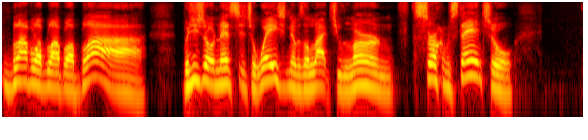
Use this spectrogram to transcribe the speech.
blah, blah, blah, blah, blah. But you know, in that situation, there was a lot you learned circumstantial,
